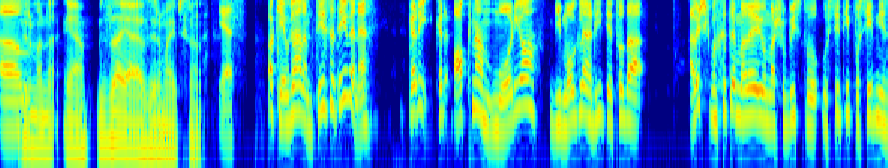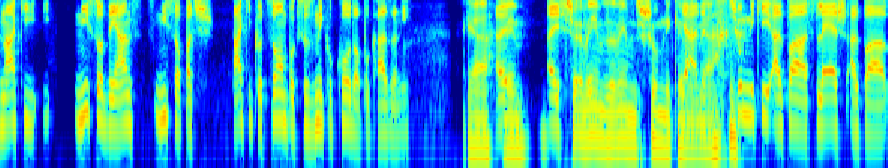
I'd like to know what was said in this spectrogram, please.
Um, Oziroma, na, ja, Z-ja, oziroma Y. yes. Ok, v glavnem, te zadeve, ne, kar, kar okna morajo, bi mogli narediti, to, da, a veš, v HTML-ju imaš v bistvu vsi ti posebni znaki, niso dejansko, niso pač taki, kot so, ampak so z neko kodo pokazani. Ja, A- vem, A veš, Če vem, zavem, šumnike. ja, vem, ja. šumniki ali pa slash ali pa.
